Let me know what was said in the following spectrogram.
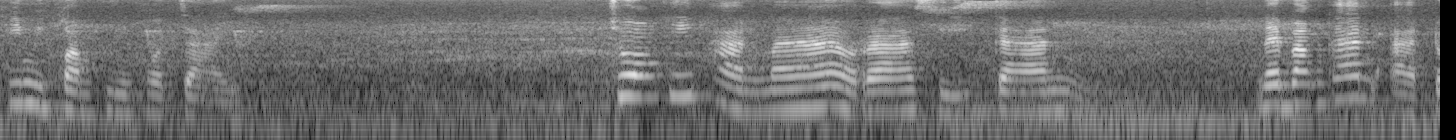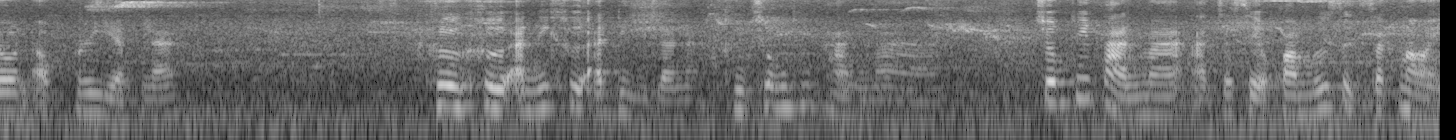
ที่มีความพึงพอใจ ช่วงที่ผ่านมาราศีกัน ในบางท่านอาจโดนเอาเปรียบนะ คือคืออันนี้คืออดีตแล้วนะ คือช่วงที่ผ่านมา ช่วงที่ผ่านมาอาจจะเสียความรู้สึกสักหน่อย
